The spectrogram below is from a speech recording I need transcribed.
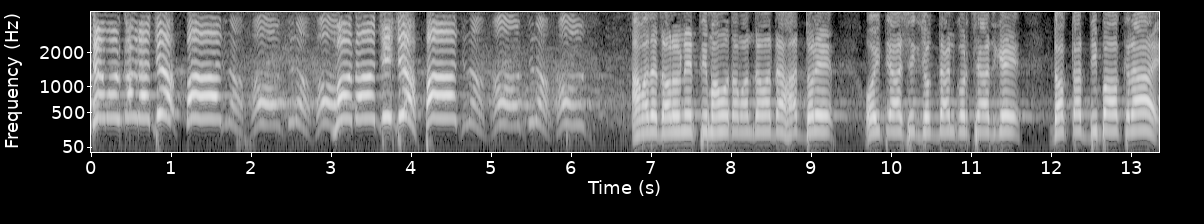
তৃণমূল কংগ্রেস জিন্দাবাদ মোদাজি জিন্দাবাদ আমাদের দলনেত্রী মমতা বন্দ্যোপাধ্যায় হাত ধরে ঐতিহাসিক যোগদান করছে আজকে ডক্টর দীপক রায়।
